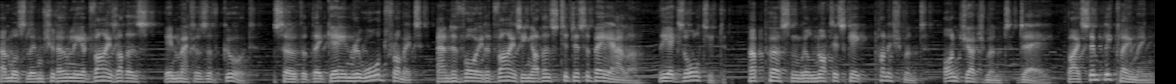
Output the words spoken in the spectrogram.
A Muslim should only advise others in matters of good, so that they gain reward from it, and avoid advising others to disobey Allah, the Exalted. A person will not escape punishment on Judgment Day by simply claiming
